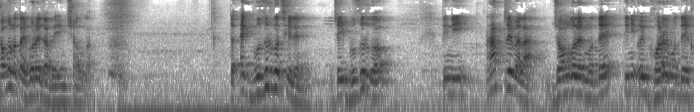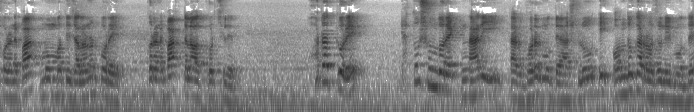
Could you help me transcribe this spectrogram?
সফলতায় ভরে যাবে ইনশাল্লাহ তো এক বুজুর্গ ছিলেন, যেই বুজুর্গ তিনি রাত্রেবেলা জঙ্গলের মধ্যে, তিনি ওই ঘরের মধ্যে কোরআনে পাক মোমবাতি জ্বালানোর পরে কোরআনে পাক তেলাওয়াত করছিলেন। হঠাৎ করে এত সুন্দর এক নারী তার ঘরের মধ্যে আসলো, এই অন্ধকার রজনীর মধ্যে।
